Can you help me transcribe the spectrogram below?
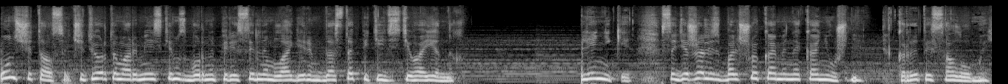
он считался четвертым армейским сборно-пересыльным лагерем до 150 военных, Пленники содержались в большой каменной конюшне, крытой соломой.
